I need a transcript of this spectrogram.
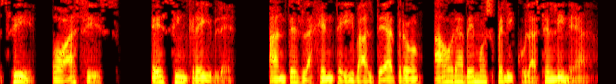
Sí, Oasis. Es increíble. Antes la gente iba al teatro, ahora vemos películas en línea.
